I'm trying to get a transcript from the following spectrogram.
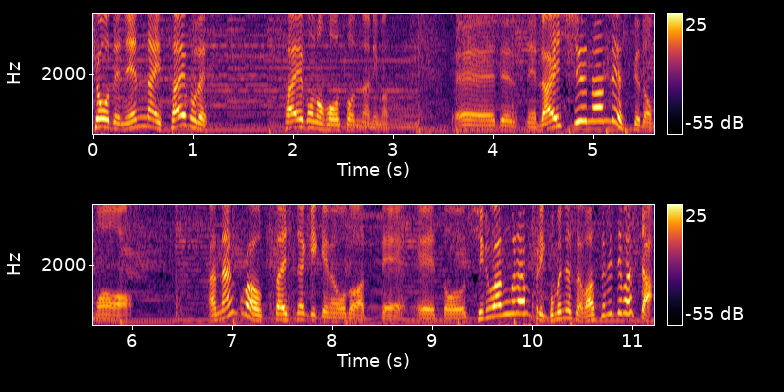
今日で年内最後です。最後の放送になります。えー、でですね、来週なんですけども、あ、何個かお伝えしなきゃいけないことがあって、えっ、ー、と、シルワングランプリごめんなさい、忘れてました。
